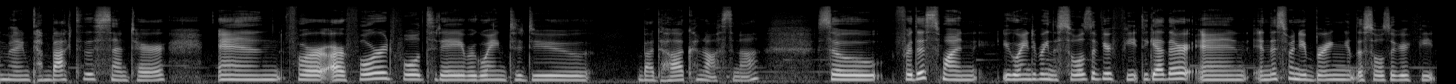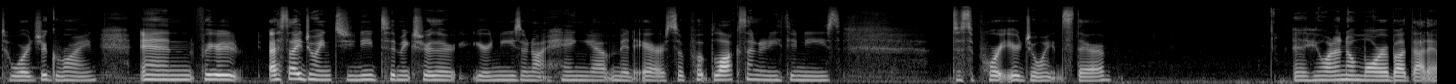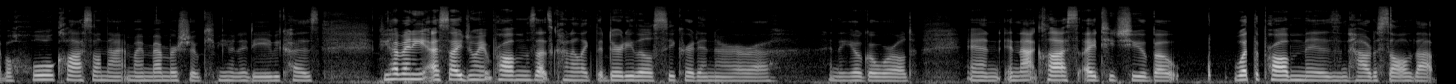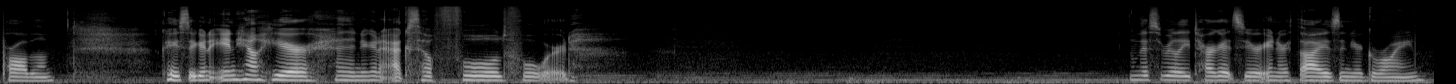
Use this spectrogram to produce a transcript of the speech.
And then come back to the center. And for our forward fold today, we're going to do Baddha Konasana. So for this one, you're going to bring the soles of your feet together, and in this one, you bring the soles of your feet towards your groin. And for your SI joints, you need to make sure that your knees are not hanging out mid-air. So put blocks underneath your knees to support your joints there. And if you want to know more about that, I have a whole class on that in my membership community because if you have any SI joint problems, that's kind of like the dirty little secret in our uh, in the yoga world. And in that class, I teach you about what the problem is and how to solve that problem. Okay, so you're going to inhale here and then you're going to exhale, fold forward. And this really targets your inner thighs and your groin.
